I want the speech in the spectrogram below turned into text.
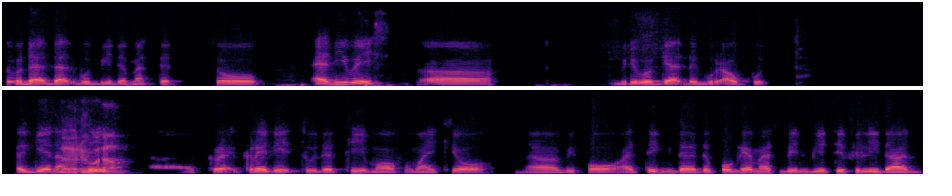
So that that would be the method. So anyways, uh, we will get the good output. Again, I'm Very saying well. uh, cre- credit to the team of MyCure uh, before. I think the the program has been beautifully done.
